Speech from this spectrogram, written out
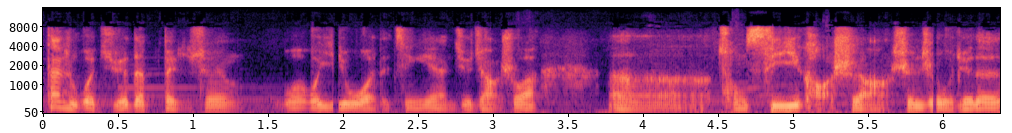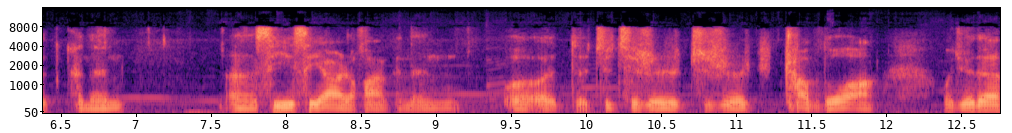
但是我觉得本身，我我以我的经验就讲说，呃，从 C 一考试啊，甚至我觉得可能，嗯，C 一 C 二的话，可能。呃，这这其实只是差不多啊。我觉得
